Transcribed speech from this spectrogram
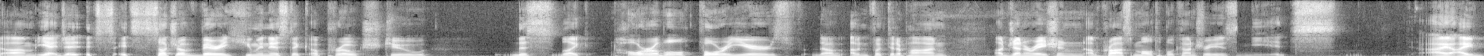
um, yeah, it- it's it's such a very humanistic approach to this like horrible four years uh, inflicted upon a generation across multiple countries. It's I I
